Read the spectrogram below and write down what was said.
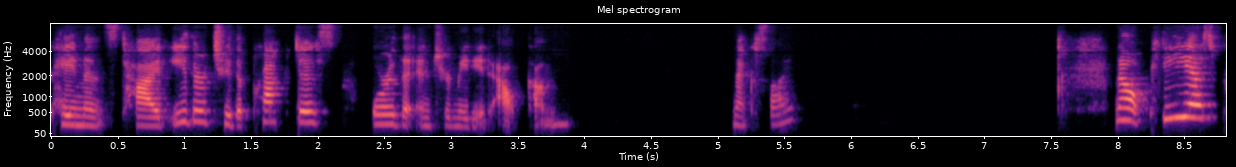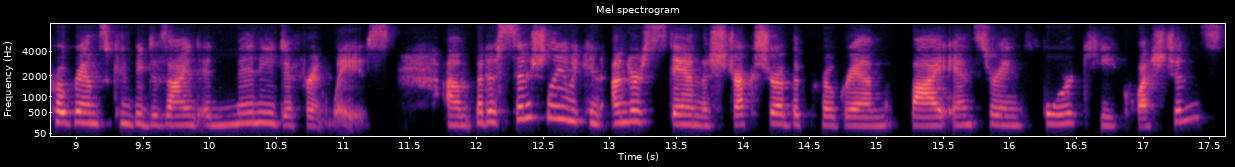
payments tied either to the practice or the intermediate outcome. Next slide. Now, PES programs can be designed in many different ways, um, but essentially we can understand the structure of the program by answering four key questions.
